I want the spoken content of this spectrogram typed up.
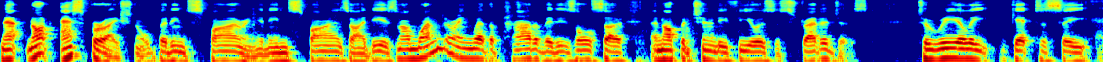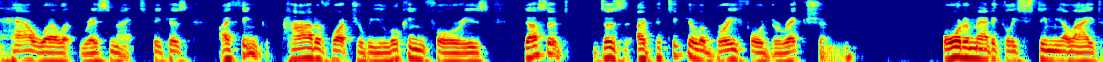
Now, not aspirational, but inspiring. It inspires ideas. And I'm wondering whether part of it is also an opportunity for you as a strategist to really get to see how well it resonates. Because I think part of what you'll be looking for is does it does a particular brief or direction automatically stimulate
